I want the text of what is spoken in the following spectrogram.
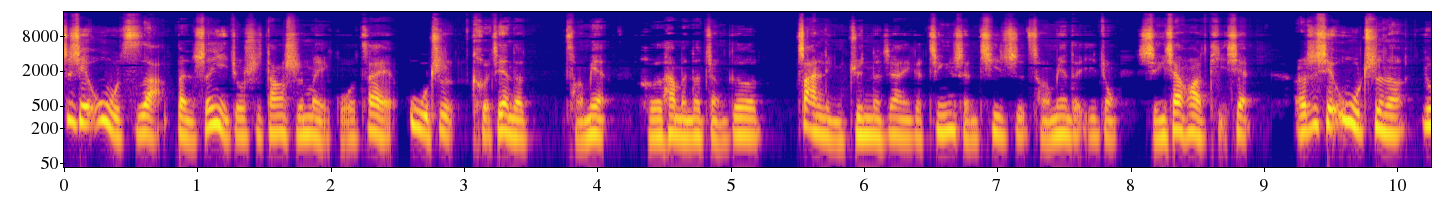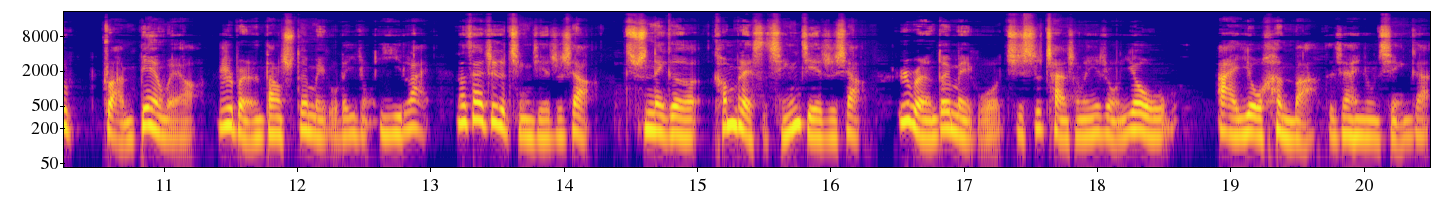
这些物资啊，本身也就是当时美国在物质可见的层面和他们的整个占领军的这样一个精神气质层面的一种形象化的体现。而这些物质呢，又转变为啊日本人当时对美国的一种依赖。那在这个情节之下，就是那个 complex 情节之下，日本人对美国其实产生了一种又爱又恨吧的这样一种情感。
